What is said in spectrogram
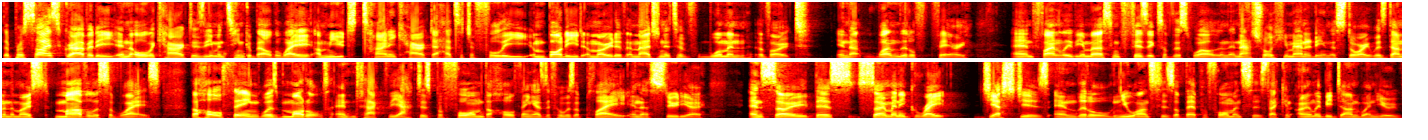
the precise gravity in all the characters, even Tinkerbell, the way a mute, tiny character had such a fully embodied, emotive, imaginative woman evoked in that one little fairy. And finally, the immersing physics of this world and the natural humanity in the story was done in the most marvelous of ways. The whole thing was modeled, and in fact, the actors performed the whole thing as if it was a play in a studio. And so there's so many great gestures and little nuances of their performances that can only be done when you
